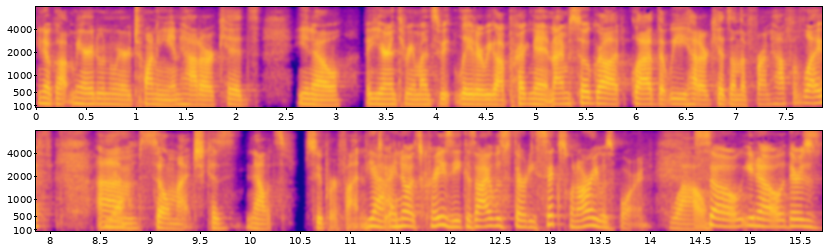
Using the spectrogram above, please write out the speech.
you know, got married when we were 20 and had our kids, you know, a year and three months later, we got pregnant. And I'm so glad, glad that we had our kids on the front half of life um, yeah. so much because now it's super fun. Yeah, too. I know. It's crazy because I was 36 when Ari was born. Wow. So, you know, there's,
